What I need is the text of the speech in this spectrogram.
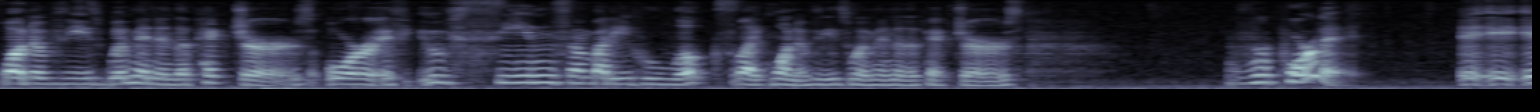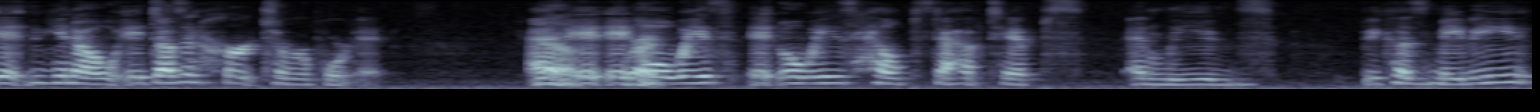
one of these women in the pictures or if you've seen somebody who looks like one of these women in the pictures report it it, it, you know it doesn't hurt to report it and Yeah, it, it right. always it always helps to have tips and leads because maybe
